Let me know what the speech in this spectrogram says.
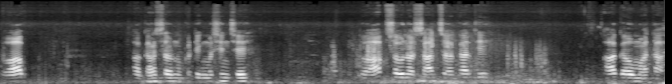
તો આપ આ ઘાસચારાનું કટિંગ મશીન છે. તો આપ સૌના સાથ સહકારથી આ ગૌ માતા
